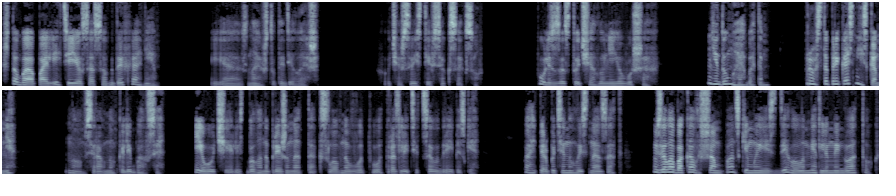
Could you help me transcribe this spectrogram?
чтобы опалить ее сосок дыханием. Я знаю, что ты делаешь. Хочешь свести все к сексу. Пульс застучал у нее в ушах. Не думай об этом. Просто прикоснись ко мне. Но он все равно колебался. Его челюсть была напряжена так, словно вот-вот разлетится в дребезги. Пайпер потянулась назад, взяла бокал с шампанским и сделала медленный глоток.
